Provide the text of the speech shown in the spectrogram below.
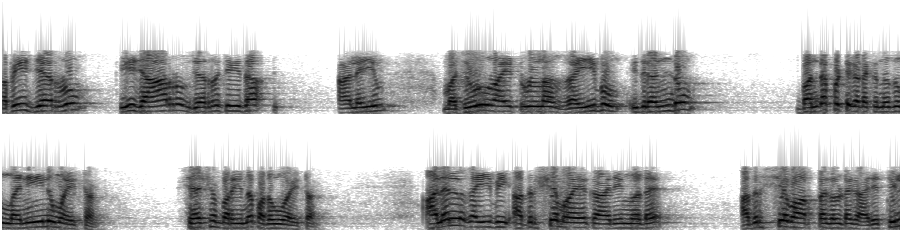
അപ്പൊ ഈ ജെറും ഈ ജാറും ജെറ് ചെയ്ത അലയും മജൂറായിട്ടുള്ള ഗൈബും ഇത് രണ്ടും ബന്ധപ്പെട്ട് കിടക്കുന്നത് ലനീനുമായിട്ടാണ്. ശേഷം പറയുന്ന പദവുമായിട്ടാണ്. അലൽ ഗൈബി അദൃശ്യമായ കാര്യങ്ങളുടെ അദൃശ്യ വാർത്തകളുടെ കാര്യത്തിൽ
